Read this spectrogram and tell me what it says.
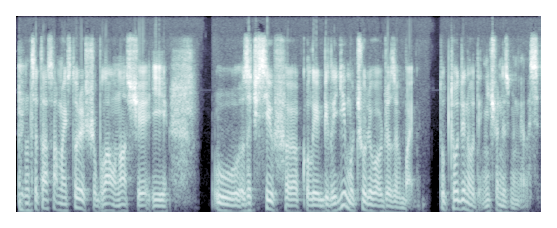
Це та сама історія, що була у нас ще і у за часів, е, коли Білий Дім очолював Джозеф Байден. Тобто один в один нічого не змінилося.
